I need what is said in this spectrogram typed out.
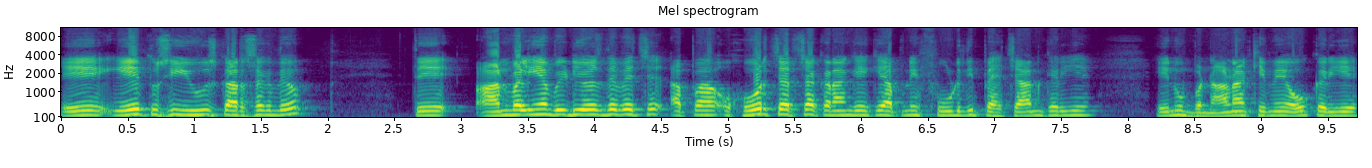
ਇਹ ਇਹ ਤੁਸੀਂ ਯੂਜ਼ ਕਰ ਸਕਦੇ ਹੋ। ਤੇ ਆਉਣ ਵਾਲੀਆਂ ਵੀਡੀਓਜ਼ ਦੇ ਵਿੱਚ ਆਪਾਂ ਹੋਰ ਚਰਚਾ ਕਰਾਂਗੇ ਕਿ ਆਪਣੀ ਫੂਡ ਦੀ ਪਹਿਚਾਨ ਕਰੀਏ, ਇਹਨੂੰ ਬਣਾਉਣਾ ਕਿਵੇਂ, ਉਹ ਕਰੀਏ।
